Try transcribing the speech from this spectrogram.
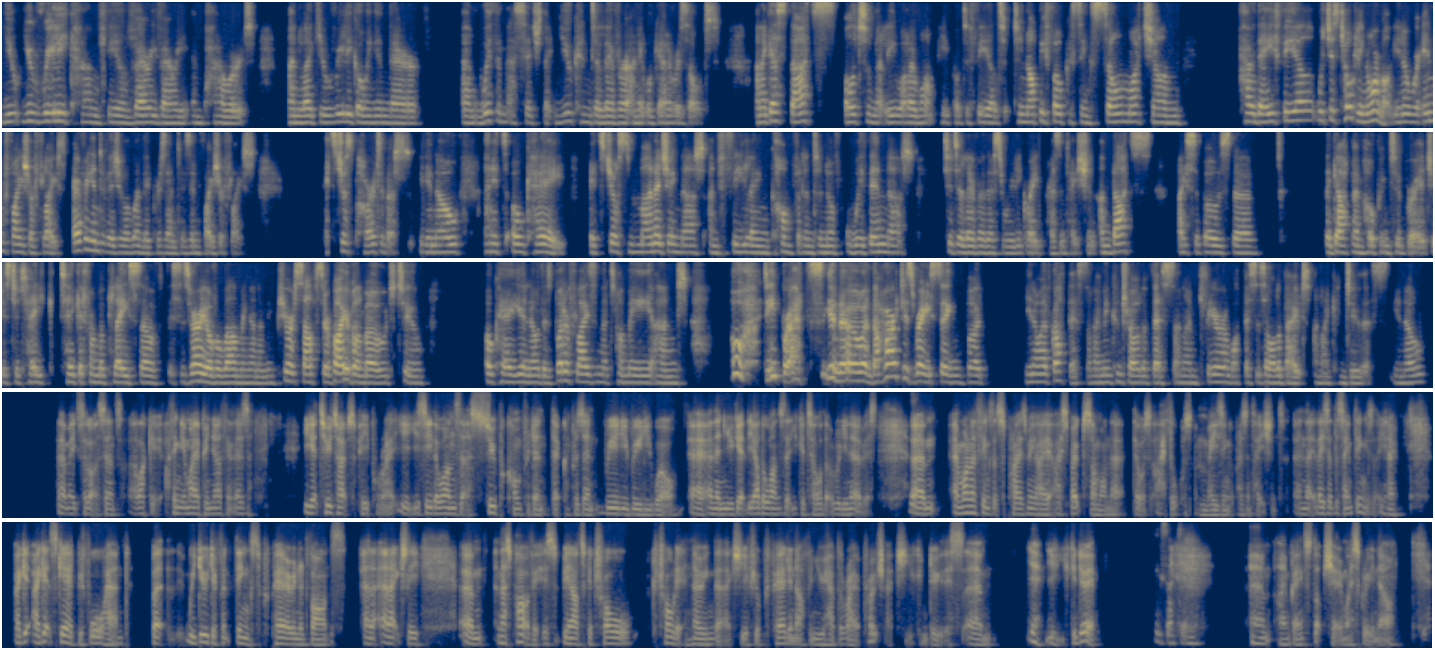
you you really can feel very very empowered. And like you're really going in there um, with a message that you can deliver and it will get a result. And i guess that's ultimately what i want people to feel to, to not be focusing so much on how they feel which is totally normal you know we're in fight or flight. Every individual when they present is in fight or flight. It's just part of it you know and it's okay. It's just managing that and feeling confident enough within that to deliver this really great presentation. And that's, I suppose, the the gap I'm hoping to bridge is to take take it from a place of this is very overwhelming and I'm in pure self-survival mode to okay, you know, there's butterflies in the tummy and oh, deep breaths, you know, and the heart is racing, but you know, I've got this and I'm in control of this and I'm clear on what this is all about and I can do this, you know? That makes a lot of sense. I like it. I think, in my opinion, I think there's, you get two types of people, right? You, you see the ones that are super confident that can present really, really well. Uh, and then you get the other ones that you could tell that are really nervous. Yeah. Um, and one of the things that surprised me, I, I spoke to someone that, that was, I thought was amazing at presentations. And they, they said the same thing is that, you know, I get, I get scared beforehand, but we do different things to prepare in advance and and actually um, and that's part of it is being able to control control it and knowing that actually if you're prepared enough and you have the right approach actually you can do this um, yeah you, you can do it exactly um, i'm going to stop sharing my screen now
